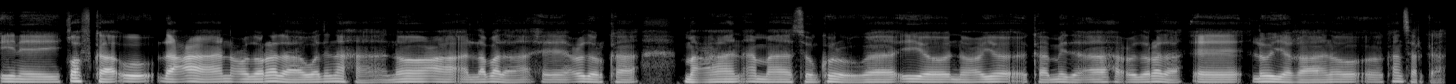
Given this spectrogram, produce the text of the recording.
inay qofka u dhacaan cudurrada wadnaha nooca labada ee cudurka macaan ama sonkorowga iyo noocyo ka mid ah cudurrada ee loo yaqaano kansarka.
